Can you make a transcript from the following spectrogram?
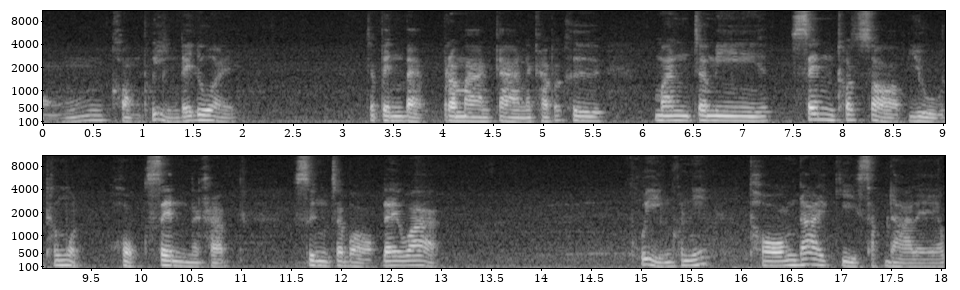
องของผู้หญิงได้ด้วย จะเป็นแบบประมาณการนะครับก็คือ มันจะมีเส้นทดสอบอยู่ทั้งหมด 6 เส้นนะครับ ซึ่งจะบอกได้ว่า ผู้หญิงคนนี้ท้องได้กี่สัปดาห์แล้ว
